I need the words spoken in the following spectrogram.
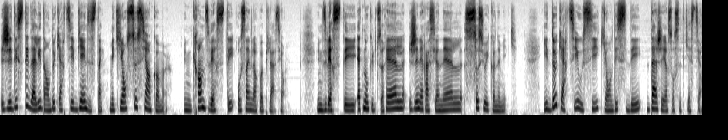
j'ai décidé d'aller dans deux quartiers bien distincts, mais qui ont ceci en commun, une grande diversité au sein de leur population. Une diversité ethnoculturelle, générationnelle, socio-économique. Et deux quartiers aussi qui ont décidé d'agir sur cette question.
